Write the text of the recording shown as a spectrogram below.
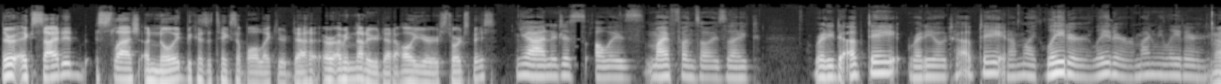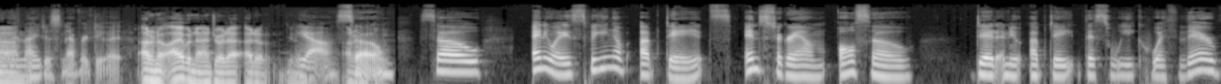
they're excited slash annoyed because it takes up all like your data, or I mean not all your data, all your storage space. Yeah, and it just always my phone's always like ready to update, ready to update, and I'm like later, later, remind me later, and Ah. I just never do it. I don't know. I have an Android. I, I don't. You know, yeah. I don't know. So so anyways, speaking of updates, Instagram also did a new update this week with their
